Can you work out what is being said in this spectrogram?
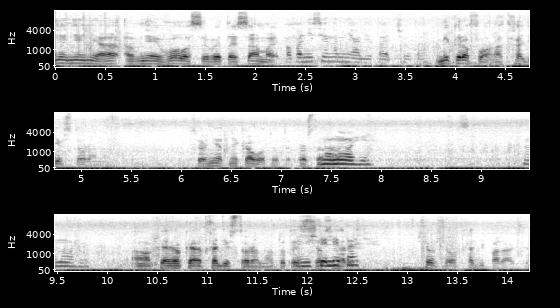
Не-не-не, а, а у меня и волосы в этой самой. Папа, неси на меня летать что-то. Микрофон, отходи в сторону. Все, нет никого тут. Просто На ноги. На ноги. А, Окей, окей, отходи в сторону. Тут Они все летать? Все, все, отходи подальше.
